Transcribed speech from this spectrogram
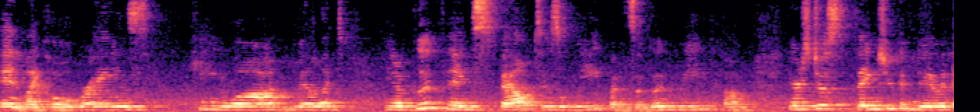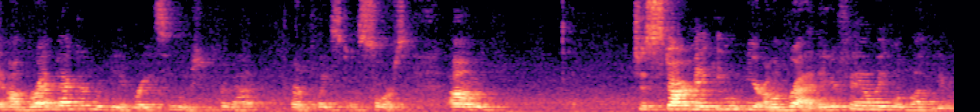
and like whole grains, quinoa, millet, you know, good things. Spelt is a wheat, but it's a good wheat. Um, there's just things you can do, and a bread baker would be a great solution for that, or a place to source. Um, to start making your own bread, and your family will love you.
